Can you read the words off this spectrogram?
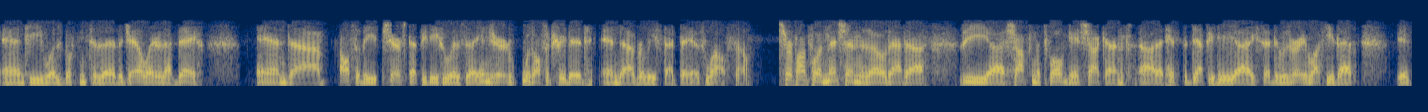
and he was booked into the the jail later that day. And uh, also, the sheriff's deputy who was uh, injured was also treated and uh, released that day as well. So Sheriff Honsal had mentioned, though, that uh, the uh, shot from the 12 gauge shotgun uh, that hit the deputy, uh, he said it was very lucky that it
